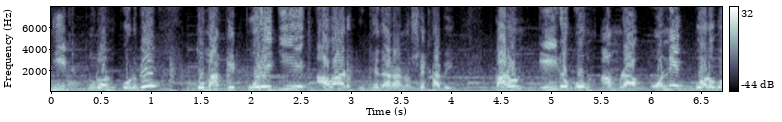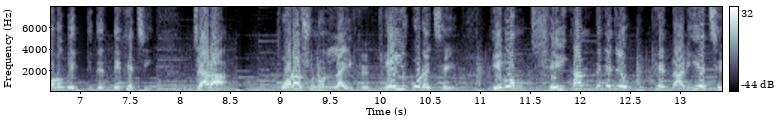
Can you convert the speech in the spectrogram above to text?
নিড পূরণ করবে, তোমাকে পড়ে গিয়ে আবার উঠে দাঁড়ানো শেখাবে। কারণ এই রকম আমরা অনেক বড় বড় ব্যক্তিদের দেখেছি, যারা পড়াশুনোর লাইফে ফেল করেছে এবং সেইখান থেকে যে উঠে দাঁড়িয়েছে,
